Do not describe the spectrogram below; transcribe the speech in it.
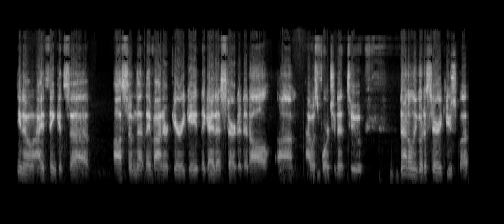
you know, I think it's uh, awesome that they've honored Gary Gait, the guy that started it all. Um, I was fortunate to not only go to Syracuse, but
